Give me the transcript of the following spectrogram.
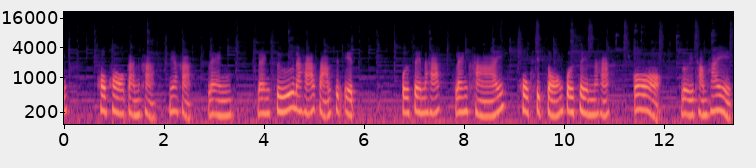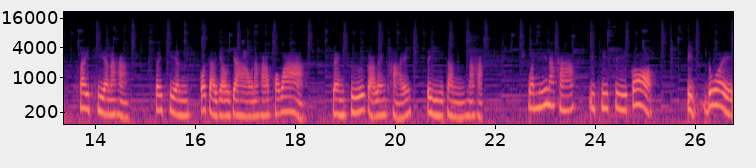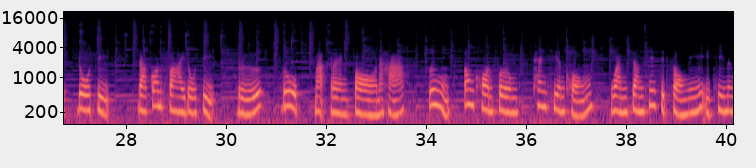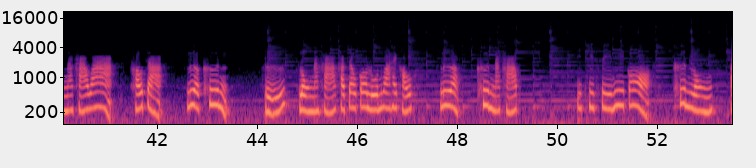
พอๆกันค่ะ เนี่ยค่ะ แรงแรงซื้อนะคะ31เปอร์เซ็นต์นะคะ แรงขาย 62เปอร์เซ็นต์นะคะ ก็เลยทำให้ไส้เทียนนะคะ ไส้เทียนก็จะยาวๆนะคะ เพราะว่า แรงซื้อกับแรงขายตีกันนะคะ วันนี้นะคะ ETC ก็ปิดด้วยโดจิดากอนไฟโดจิหรือรูปมะแรงปอนะคะ ซึ่งต้องคอนเฟิร์มแท่งเทียนของวันจันทร์ที่ 12 นี้อีกทีนึงนะคะว่าเขาจะเลือกขึ้น หรือลงนะคะข้าเจ้าก็ลุ้นว่าให้เขาเลือก ขึ้นนะคะ ETC นี่ก็ขึ้นลง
